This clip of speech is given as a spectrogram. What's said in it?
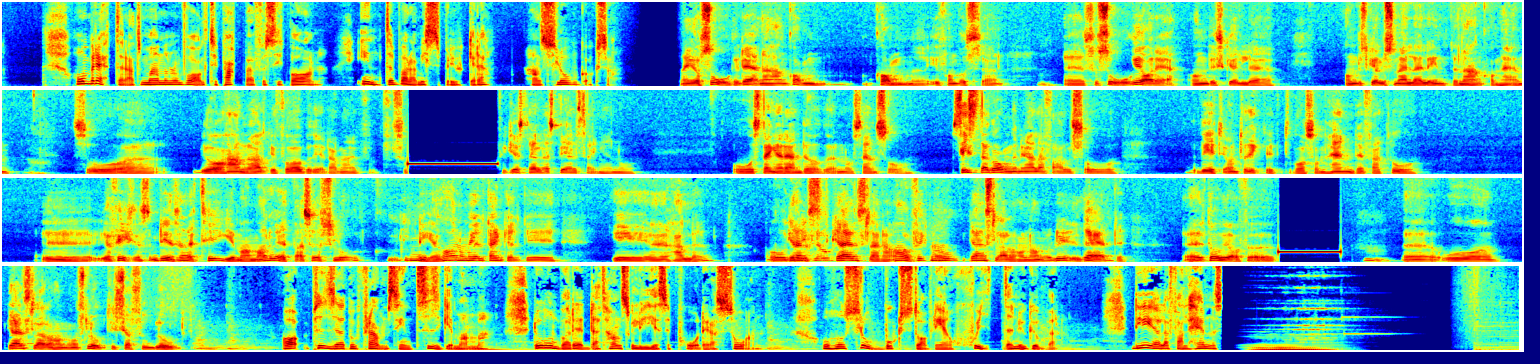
Hon berättar att mannen hon valt till pappa för sitt barn inte bara missbrukade, han slog också. Men jag såg det när han kom, kom ifrån bussen. Mm. Så såg jag det, om det, skulle, om det skulle smälla eller inte när han kom hem. Så eh, jag hann alltid förbereda mig. Så fick jag ställa spjälsängen och, och stänga den dörren. Och sen så, sista gången i alla fall så vet jag inte riktigt vad som hände för att då Uh, jag fick en, blev en sån där tigermamma, du vet. Alltså jag slog ner honom helt enkelt i, i uh, hallen. Och gräns, gränslade, ja, fick nog gränslade honom och blev rädd. Uh, tror jag för mm. Och gränslade honom och slog tills jag såg blod. Ja, Pia tog fram sin tigermamma då hon var rädd att han skulle ge sig på deras son. Och hon slog bokstavligen skiten ur gubben. Det är i alla fall hennes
